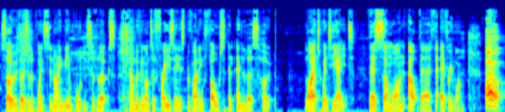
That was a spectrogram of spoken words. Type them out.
So, those are the points denying the importance of looks. Now, moving on to phrases providing false and endless hope. Lie 28. There's someone out there for everyone. Oh,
